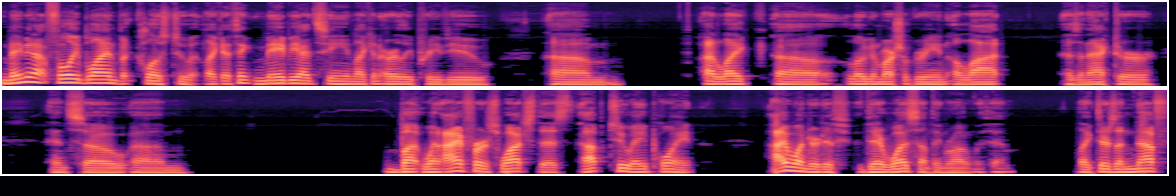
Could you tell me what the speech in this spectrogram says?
maybe not fully blind but close to it. Like i think maybe i'd seen like an early preview. Um i like uh logan marshall green a lot as an actor. And so um but when i first watched this up to a point i wondered if there was something wrong with him. Like there's enough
